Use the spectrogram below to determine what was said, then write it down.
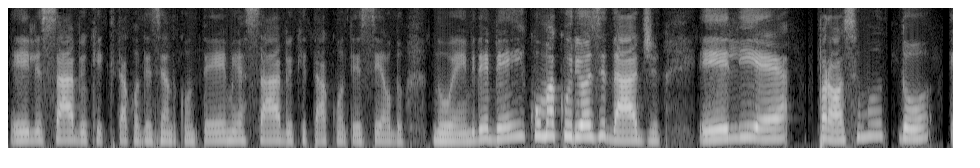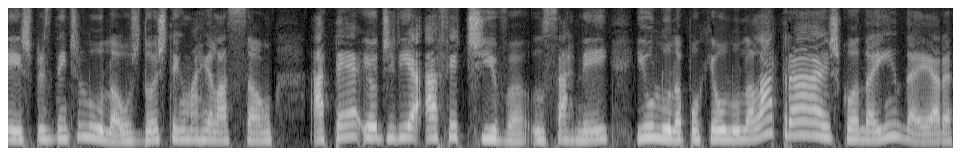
ele sabe o que está acontecendo com o Temer, sabe o que está acontecendo no MDB e com uma curiosidade, ele é próximo do ex-presidente Lula. Os dois têm uma relação até, eu diria, afetiva, o Sarney e o Lula, porque o Lula lá atrás, quando ainda era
